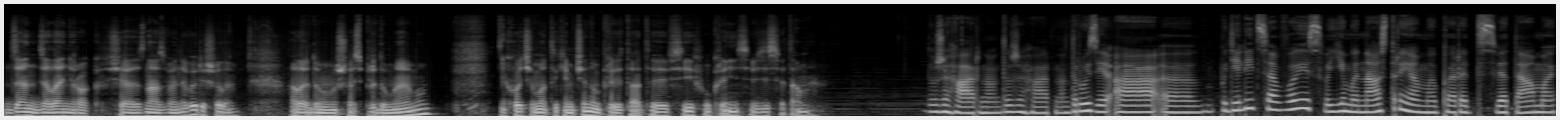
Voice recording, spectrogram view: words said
Дзен Зелень Рок. Ще з назвою не вирішили, але думаю, щось придумаємо. І хочемо таким чином привітати всіх українців зі святами. Дуже гарно, дуже гарно. Друзі, а е, поділіться ви своїми настроями перед святами.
